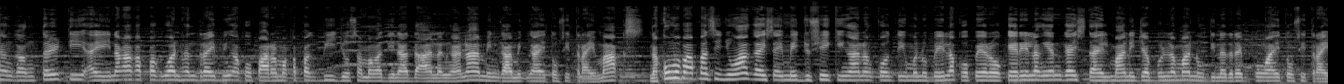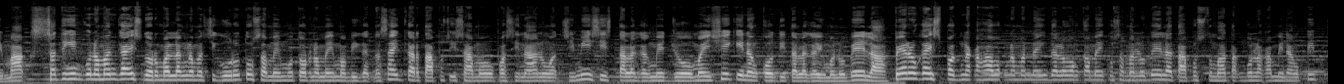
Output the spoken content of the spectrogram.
hanggang 30 ay nakakapag 100 driving ako para makapag-video sa mga dinadaanan nga namin gamit nga itong si Trimax. Na kung mapapansin nyo nga guys, ay medyo shaky nga ng konti yung manubela ko pero carry lang yan guys dahil manageable naman nung dinadrive ko nga itong si Trimax. Sa tingin ko naman guys, normal lang naman siguro to sa may motor na may mabigat na sidecar tapos isama mo pa si Nanong at si Mrs. talagang medyo may shaky ng konti talaga yung manubela. Pero guys, pag nakahawak naman na yung dalawang kamay ko sa manubela tapos tumatakbo na kami ng 50,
